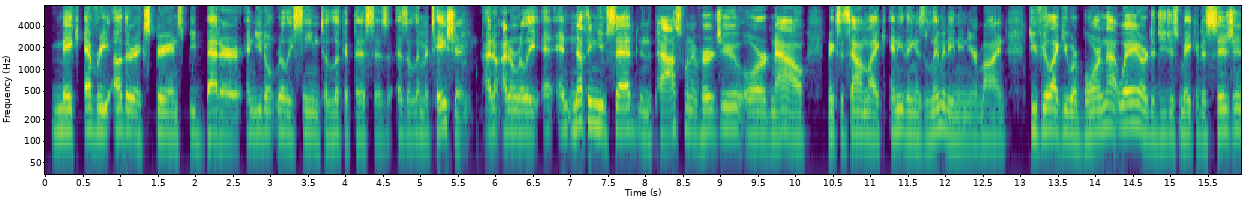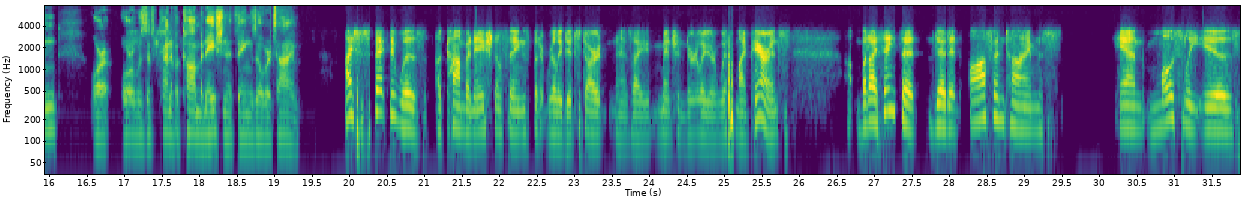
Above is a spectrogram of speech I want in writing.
make every other experience be better and you don't really seem to look at this as as a limitation i don't i don't really and, and nothing you've said in the past when i've heard you or now makes it sound like anything is limiting in your mind do you feel like you were born that way or did you just make a decision or or was it kind of a combination of things over time? I suspect it was a combination of things, but it really did start, as I mentioned earlier, with my parents. But I think that that it oftentimes and mostly is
